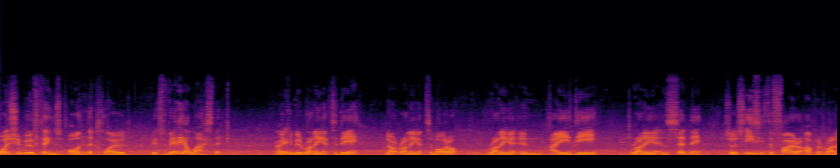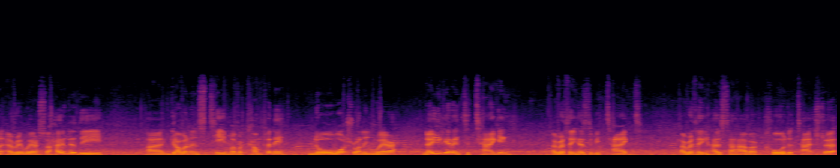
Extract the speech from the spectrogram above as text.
Once you move things on the cloud, it's very elastic. Right. You could be running it today, not running it tomorrow, running it in IAD, running it in Sydney. So it's easy to fire it up and run it everywhere. So how do the uh, governance team of a company know what's running where? Now you get into tagging. Everything has to be tagged. Everything has to have a code attached to it.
